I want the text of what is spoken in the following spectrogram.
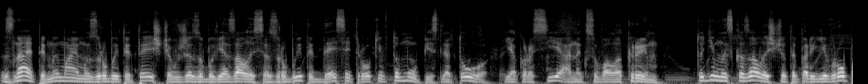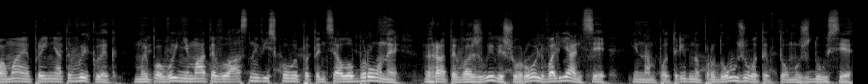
Знаєте, ми маємо зробити те, що вже зобов'язалися зробити 10 років тому, після того як Росія анексувала Крим. Тоді ми сказали, що тепер Європа має прийняти виклик. Ми повинні мати власний військовий потенціал оборони, грати важливішу роль в альянсі, і нам потрібно продовжувати в тому ж дусі.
